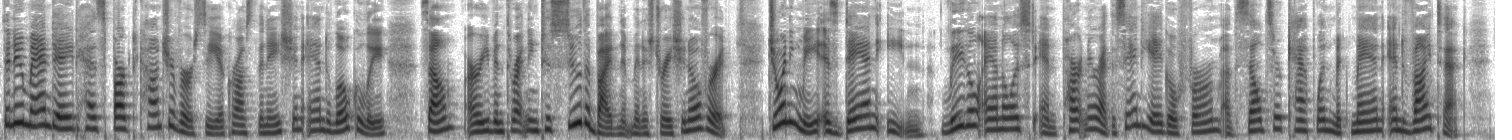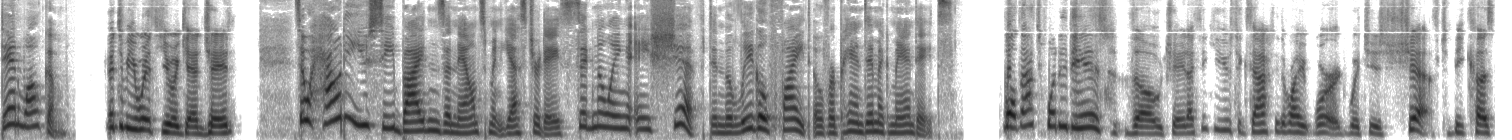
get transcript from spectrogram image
The new mandate has sparked controversy across the nation and locally. Some are even threatening to sue the Biden administration over it. Joining me is Dan Eaton, legal analyst and partner at the San Diego firm of Seltzer, Caplan, McMahon, and Vitek. Dan, welcome. Good to be with you again, Jade. So, how do you see Biden's announcement yesterday signaling a shift in the legal fight over pandemic mandates? Well, that's what it is, though, Jade. I think you used exactly the right word, which is shift, because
